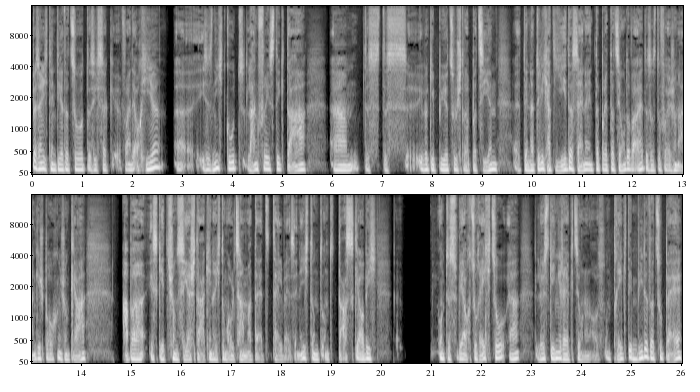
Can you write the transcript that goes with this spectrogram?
persönlich tendiere dazu, dass ich sage, Freunde, auch hier ist es nicht gut, langfristig da ähm, das, das über Gebühr zu strapazieren. Äh, denn natürlich hat jeder seine Interpretation der Wahrheit, das hast du vorher schon angesprochen, schon klar. Aber es geht schon sehr stark in Richtung Holzhammer teilweise, nicht? Und, und das, glaube ich, und das wäre auch zu Recht so, ja, löst Gegenreaktionen aus und trägt eben wieder dazu bei,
